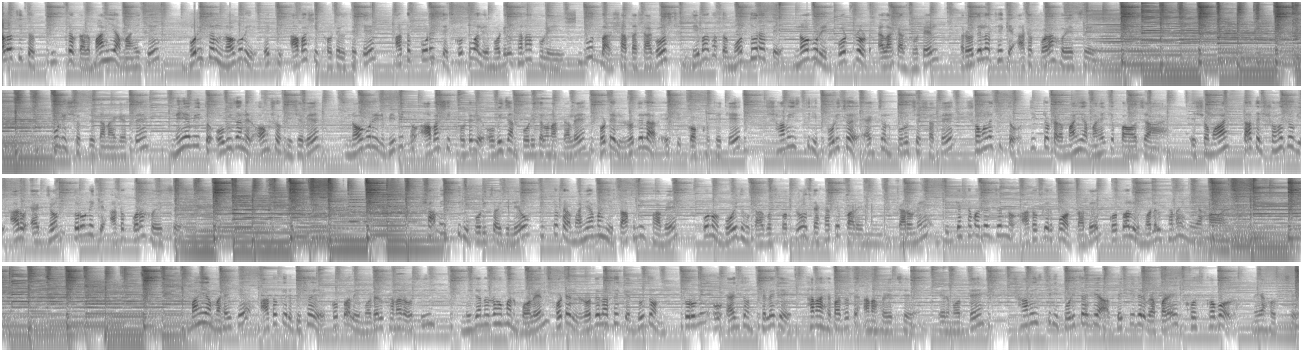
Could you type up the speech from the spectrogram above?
আলোচিত চিত্রকার মাহিয়া মাহিকে বরিশাল নগরীর একটি আবাসিক হোটেল থেকে আটক করেছে কোতোয়ালি মডেল থানা পুলিশ। বুধবার সাতাশ আগস্ট, দিবাগত মধ্যরাতে নগরীর কোট রোড এলাকার হোটেল রোদেলা থেকে আটক করা হয়েছে। পুলিশ সূত্রে জানা গেছে, নিয়মিত অভিযানের অংশ হিসেবে নগরীর বিভিন্ন আবাসিক হোটেলে অভিযান পরিচালনাকালে হোটেল রোদেলার একটি কক্ষ থেকে স্বামী স্ত্রী পরিচয়ে একজন পুরুষের সাথে সমালোচিত টিকটকার মাহিয়া মাহিকে পাওয়া যায়। এ সময় তাদের সহযোগী আরও একজন তরুণীকে আটক করা হয়েছে। স্বামী স্ত্রী পরিচয় দিলেও টিকটকার মাহিয়া মাহি প্রাথমিকভাবে কোনো বৈধ কাগজপত্র দেখাতে পারেনি কারণে জিজ্ঞাসাবাদের জন্য আটকের পর তাদের কোতোয়ালি মডেল থানায় নেওয়া হয়। মাহিয়া মাহিকে আটকের বিষয়ে কোতোয়ালি মডেল থানার ওসি মিজানুর রহমান বলেন, হোটেল রোদেলা থেকে দুজন তরুণী ও একজন ছেলেকে থানা হেফাজতে আনা হয়েছে। এর মধ্যে স্বামী স্ত্রী পরিচয় দেওয়া ব্যক্তিদের ব্যাপারে খোঁজ খবর নেওয়া হচ্ছে।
